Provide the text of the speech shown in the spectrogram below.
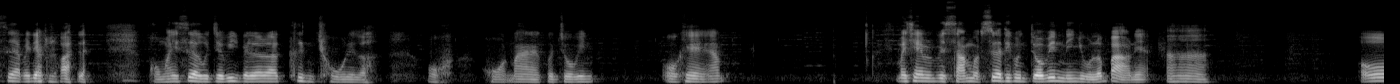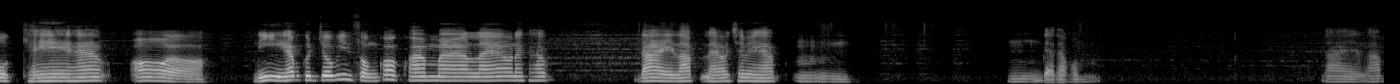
เสื้อไปเรียบร้อยแล้วผมให้เสื้อคุณโจวินไปแล้วแล้วขึ้นโชว์เลยเหรอโอ้โหดมากนะคุณโจวินโอเคครับ ไม่ใช่มันไปซ้ำกับเสื้อที่คุณโจวินมีอยู่หรือเปล่าเนี่ยอ่าโอเคครับอ้อ นี่ครับคุณโจวินส่งข้อความมาแล้วนะครับ ได้รับแล้วใช่ไหมครับ อืม อืม เดี๋ยวถ้าผม ได้รับ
